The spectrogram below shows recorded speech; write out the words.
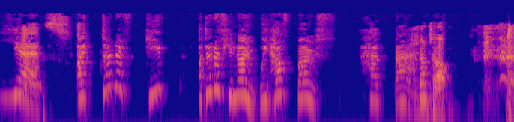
Yes, I don't know if do you. I don't know if you know. We have both had bands. Shut up.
